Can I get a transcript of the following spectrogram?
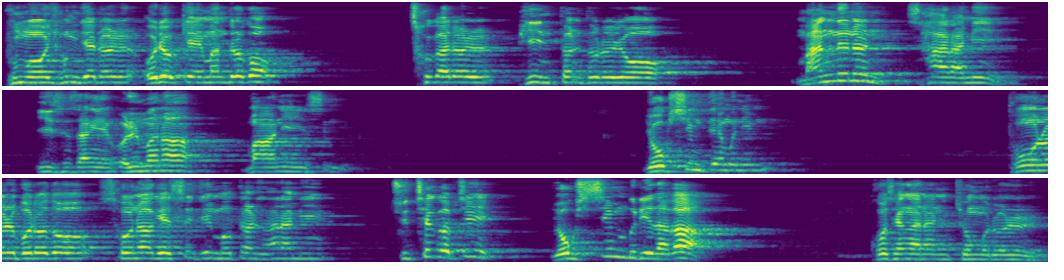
부모 형제를 어렵게 만들고 처가를 빈털 들어요 만드는 사람이 이 세상에 얼마나 많이 있습니까? 욕심 때문입니다. 돈을 벌어도 선하게 쓰지 못할 사람이 주책 없이 욕심 부리다가 고생하는 경우를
